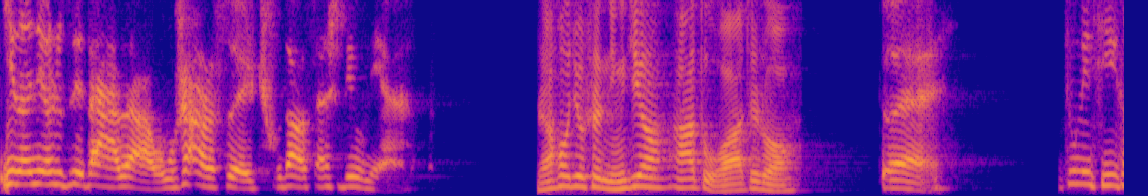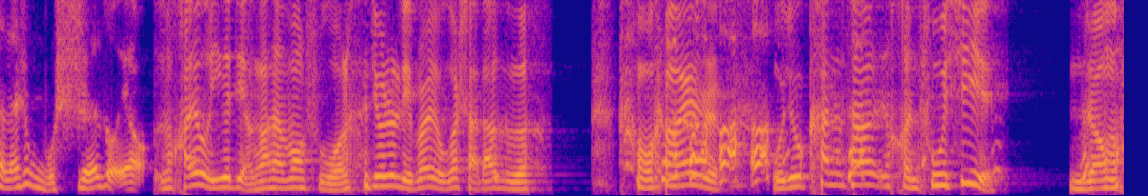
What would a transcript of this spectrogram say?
伊能静是最大的，五十二岁出道三十六年。然后就是宁静、阿朵啊这种，对，钟丽缇可能是五十左右。还有一个点刚才忘说了，就是里边有个傻大哥，我刚开始 我就看着他很出戏，你知道吗？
